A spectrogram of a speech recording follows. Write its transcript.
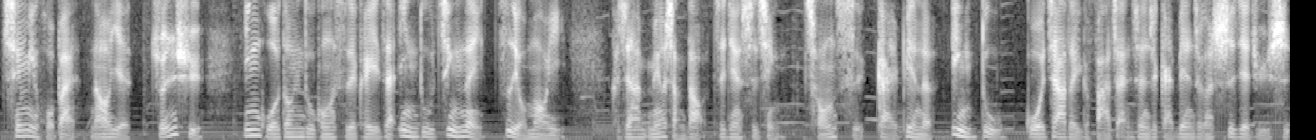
亲密伙伴，然后也准许英国东印度公司可以在印度境内自由贸易。可是他没有想到，这件事情从此改变了印度国家的一个发展，甚至改变整个世界局势。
